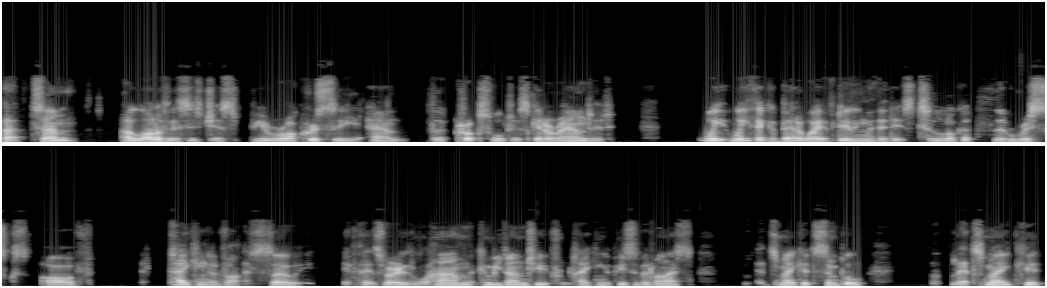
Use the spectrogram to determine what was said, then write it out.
But um, a lot of this is just bureaucracy and the crooks will just get around it. We we think a better way of dealing with it is to look at the risks of taking advice. So if there's very little harm that can be done to you from taking a piece of advice, let's make it simple. Let's make it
